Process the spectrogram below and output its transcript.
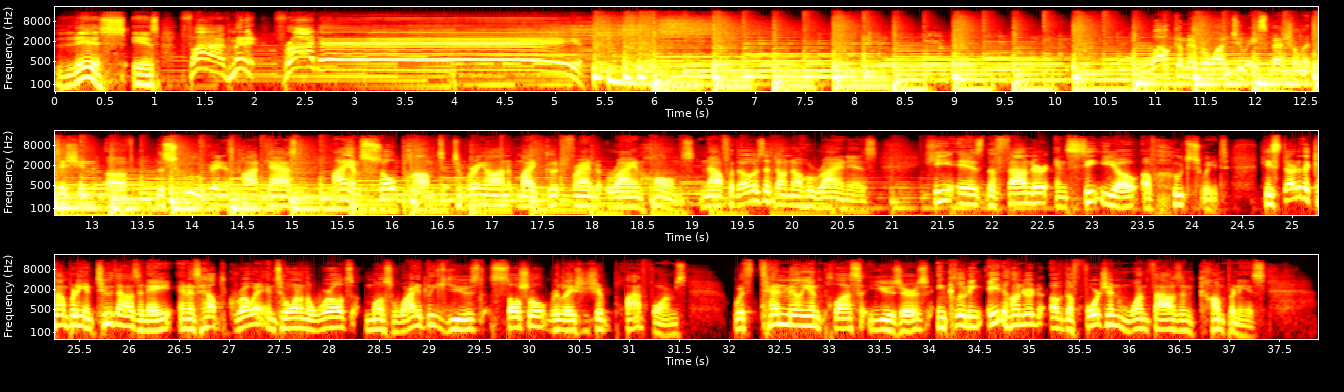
This is Five Minute Friday. Welcome, everyone, to a special edition of the School of Greatness podcast. I am so pumped to bring on my good friend Ryan Holmes. Now, for those that don't know who Ryan is, he is the founder and CEO of Hootsuite. He started the company in 2008 and has helped grow it into one of the world's most widely used social relationship platforms with 10 million plus users, including 800 of the Fortune 1000 companies.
